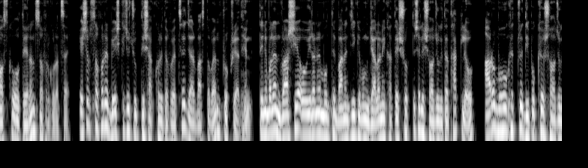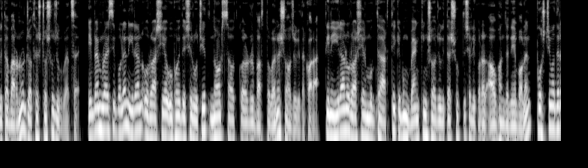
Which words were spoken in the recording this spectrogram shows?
মস্কো ও তেহরান সফর করেছে। এসব সফরে বেশ কিছু চুক্তি স্বাক্ষরিত হয়েছে, যার বাস্তবায়ন প্রক্রিয়াধীন। তিনি বলেন, রাশিয়া ও ইরানের মধ্যে বাণিজ্যিক এবং জ্বালানি খাতে শক্তিশালী সহযোগিতা থাকলেও আরও বহু ক্ষেত্রে দ্বিপক্ষীয় সহযোগিতা বাড়ানোর যথেষ্ট সুযোগ রয়েছে। ইব্রাহিম রাইসি বলেন, ইরান ও রাশিয়া উভয় দেশের উচিত নর্থ সাউথ করিডোর বাস্তবায়নে সহযোগিতা করা। তিনি ইরান ও রাশিয়ার মধ্যে আর্থিক এবং ব্যাংকিং সহযোগিতা শক্তিশালী করার আহ্বান জানিয়ে বলেন, পশ্চিমাদের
